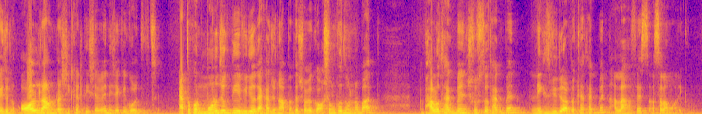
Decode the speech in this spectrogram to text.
একজন অলরাউন্ডার শিক্ষার্থী হিসেবে নিজেকে গড়ে তুলছে। এতক্ষণ মনোযোগ দিয়ে ভিডিও দেখার জন্য আপনাদের সবাইকে অসংখ্য ধন্যবাদ। ভালো থাকবেন, সুস্থ থাকবেন। নেক্সট ভিডিও অপেক্ষা থাকবেন। আল্লাহ হাফেজ। আসসালামু আলাইকুম।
